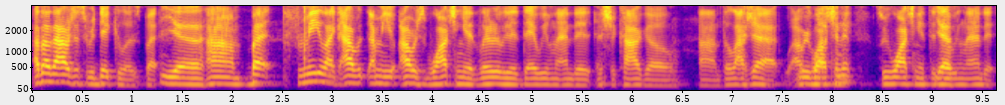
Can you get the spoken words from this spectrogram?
I thought that was just ridiculous. But Yeah. um, but for me, like I was, I mean, I was watching it literally the day we landed in Chicago. Um, the last Jet. I was you watching it? So we were watching it the Yeah. day we landed.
